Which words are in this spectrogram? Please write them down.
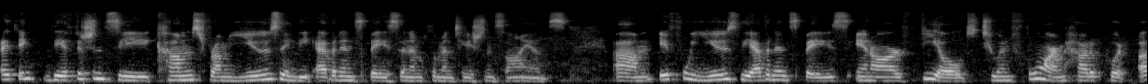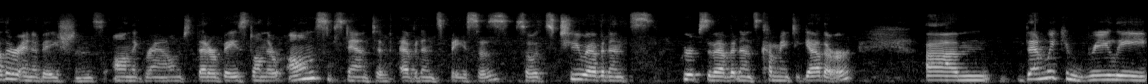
I think the efficiency comes from using the evidence base and implementation science. Um, if we use the evidence base in our field to inform how to put other innovations on the ground that are based on their own substantive evidence bases, so it's two evidence groups of evidence coming together, um, then we can really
